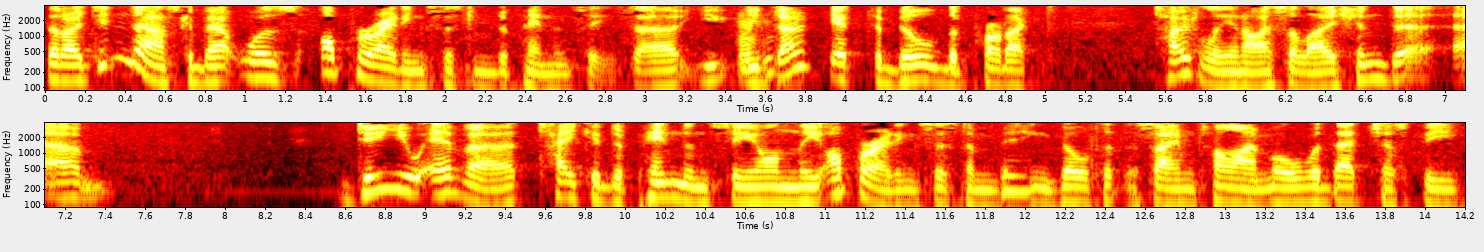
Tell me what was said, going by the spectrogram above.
that I didn't ask about was operating system dependencies. Uh, you, you don't get to build the product totally in isolation. Do, um, do you ever take a dependency on the operating system being built at the same time, or would that just be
